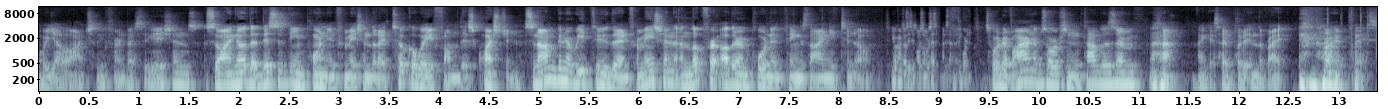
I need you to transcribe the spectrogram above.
or yellow actually for investigations. So I know that this is the important information that I took away from this question. So now I'm going to read through the information and look for other important things that I need to know. Sort of iron absorption metabolism. I guess I put it in the right in the right place.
